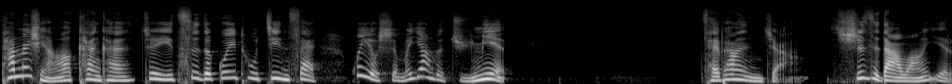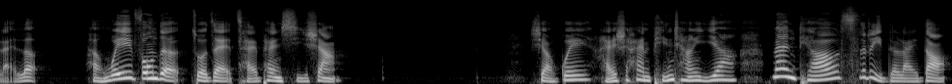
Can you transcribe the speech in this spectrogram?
他们想要看看这一次的龟兔竞赛会有什么样的局面。裁判长狮子大王也来了，很威风的坐在裁判席上。小龟还是和平常一样慢条斯理的来到。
